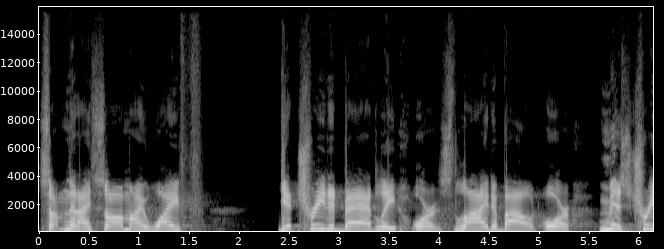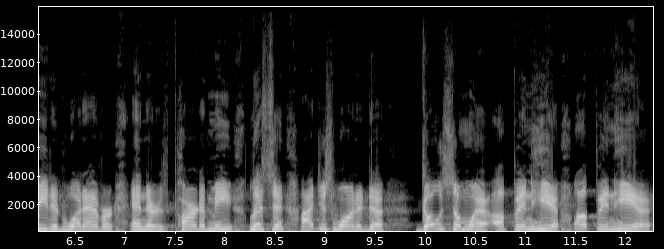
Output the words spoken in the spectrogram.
something that I saw my wife get treated badly or lied about or mistreated, whatever. And there's part of me, listen, I just wanted to go somewhere up in here, up in here.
